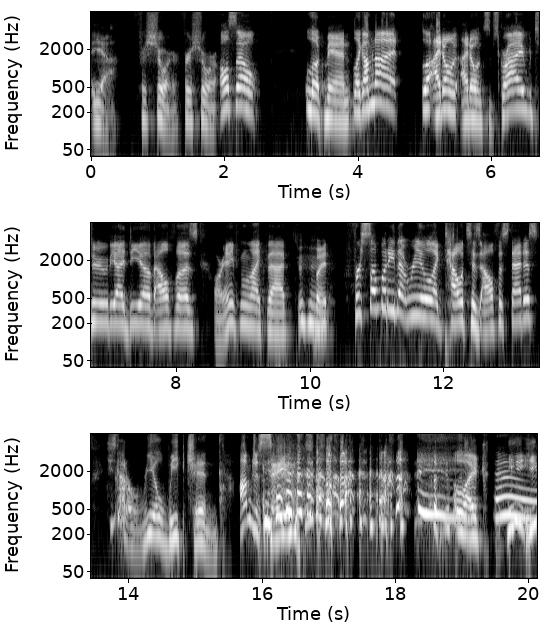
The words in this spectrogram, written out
Yeah, for sure, for sure. Also, look, man, like I'm not I don't I don't subscribe to the idea of alphas or anything like that. Mhm. But for somebody that really like touts his alpha status, he's got a real weak chin. I'm just saying. like he he,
